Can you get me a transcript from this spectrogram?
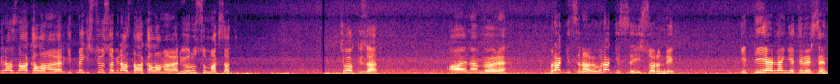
Biraz daha kalama ver. Gitmek istiyorsa biraz daha kalama ver. Yorulsun maksat. Çok güzel. Aynen böyle. Bırak gitsin abi bırak gitsin. Hiç sorun değil. Gittiği yerden getirirsin.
